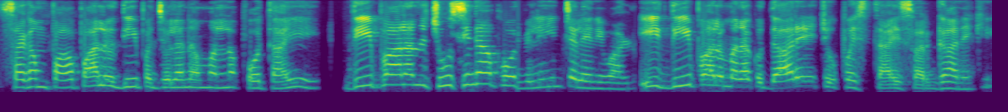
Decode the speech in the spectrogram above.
సగం పాపాలు దీప జ్వలనం వలన పోతాయి. దీపాలను చూసినా పో వెలిగించలేని వాళ్ళు. ఈ దీపాలు మనకు దారిని చూపిస్తాయి స్వర్గానికి.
